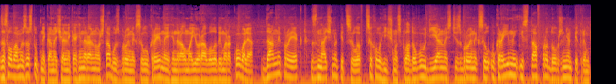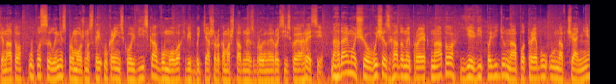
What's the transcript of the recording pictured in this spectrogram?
За словами заступника начальника генерального штабу збройних сил України генерал-майора Володимира Коваля даний проєкт значно підсилив психологічну складову діяльності збройних сил України і став продовженням підтримки НАТО у посиленні спроможностей українського війська в умовах відбиття широкомасштабної збройної російської агресії. Нагадаємо, що вище згаданий проєкт НАТО є відповіддю на потребу у навчанні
